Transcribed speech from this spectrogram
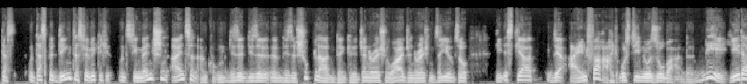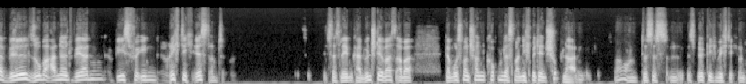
das, und das bedingt, dass wir wirklich uns die Menschen einzeln angucken. Diese, diese, äh, diese Schubladendenke, Generation Y, Generation Z und so, die ist ja sehr einfach. Ach, ich muss die nur so behandeln. Nee, jeder will so behandelt werden, wie es für ihn richtig ist. Und ist das Leben kein Wünsch dir was, aber da muss man schon gucken, dass man nicht mit den Schubladen geht. Und das ist, ist wirklich wichtig. Und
